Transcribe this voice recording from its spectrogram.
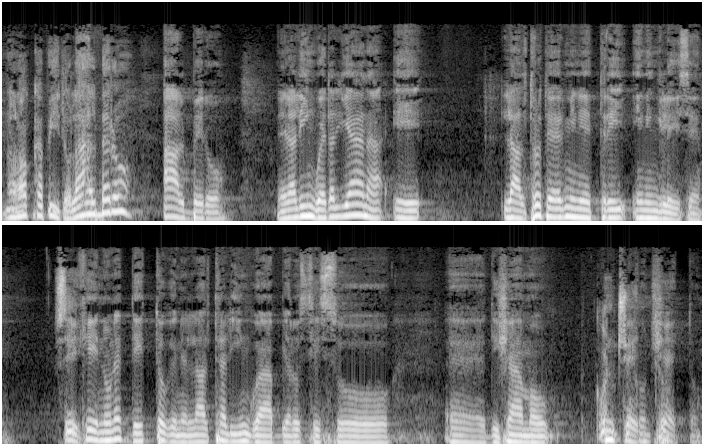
non ho capito. L'albero? Albero nella lingua italiana e l'altro termine è tree in inglese, Sì. che non è detto che nell'altra lingua abbia lo stesso, eh, diciamo, Concetto. concetto.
